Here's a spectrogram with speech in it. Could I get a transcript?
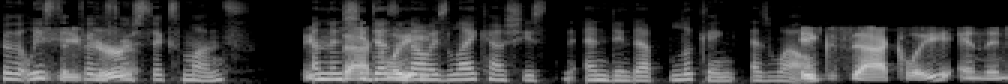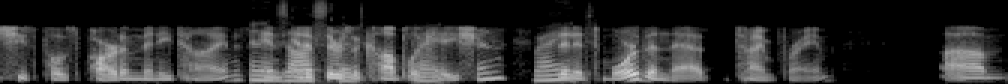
For at least for the first six months, and then she doesn't always like how she's ended up looking as well. Exactly. And then she's postpartum many times. And and, and if there's a complication, Right. then it's more than that time frame. Um,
